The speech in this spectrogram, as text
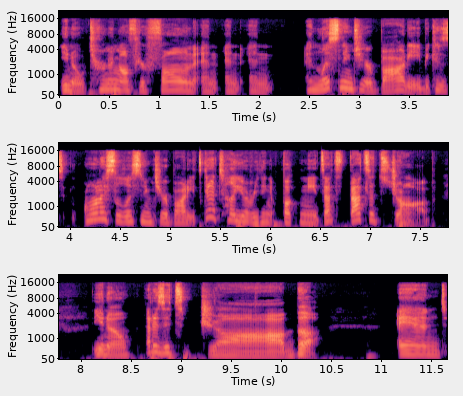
you know turning off your phone and and and and listening to your body because honestly listening to your body it's going to tell you everything it fucking needs that's that's its job you know that is its job and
